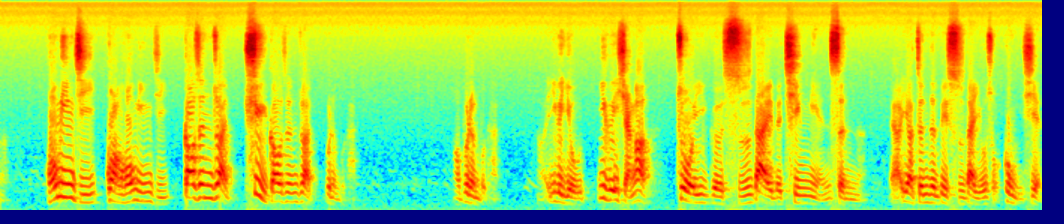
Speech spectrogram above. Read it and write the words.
啊。洪明集，广弘明集。高僧传续高僧传不能不看，啊，不能不看，啊，一个有一个想要做一个时代的青年生呢，要要真正对时代有所贡献，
